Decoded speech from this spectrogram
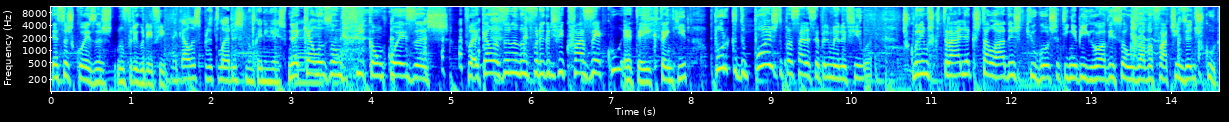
dessas coisas no frigorífico. Naquelas prateleiras que nunca ninguém espera. Naquelas onde ficam coisas. Aquela zona do frigorífico faz eco, é até aí que tem que ir, porque depois de passar essa primeira fila, descobrimos que tralha que está lá desde que o Gosta tinha bigode e só usava fato cinzento escuro.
